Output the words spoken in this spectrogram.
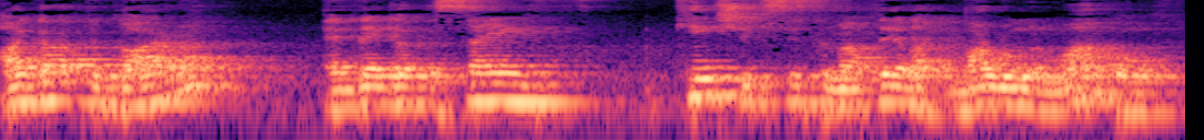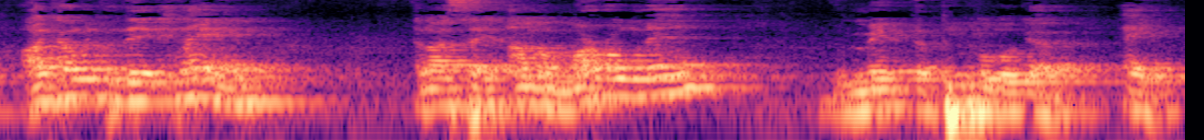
I go up to Gyra, and they got the same kinship system up there, like Marung and Wambo. I go into their clan, and I say, I'm a Marung man. The people will go, hey,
